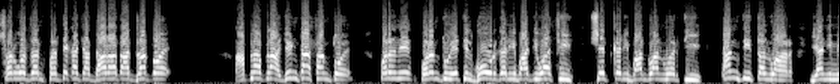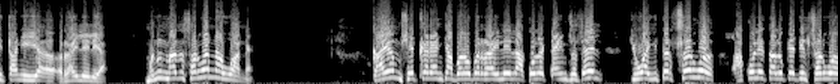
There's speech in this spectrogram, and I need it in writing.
सर्वजण प्रत्येकाच्या दारात आज जातोय. आपला आपला अजेंडा सांगतोय. परंतु परंतु येथील गोरगरीब आदिवासी शेतकरी बांधवांवरती टांगती तलवार या निमित्ताने राहिलेली आहे. म्हणून माझं सर्वांना आव्हान आहे. कायम शेतकऱ्यांच्या बरोबर राहिलेलं अकोला टाइम्स असेल किंवा इतर सर्व अकोले तालुक्यातील सर्व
